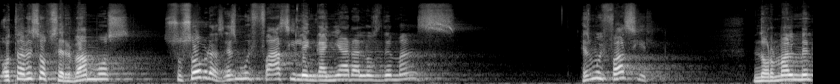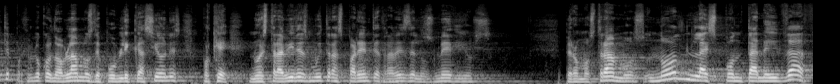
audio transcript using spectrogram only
otra vez observamos sus obras. Es muy fácil engañar a los demás. Es muy fácil. Normalmente, por ejemplo, cuando hablamos de publicaciones, porque nuestra vida es muy transparente a través de los medios, pero mostramos no la espontaneidad,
